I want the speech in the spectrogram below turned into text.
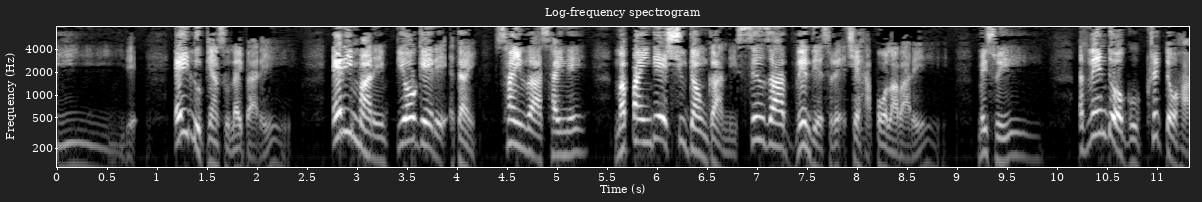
၏တဲ့ အဲ့လိုပြန်ဆိုလိုက်ပါတယ်အဲ့ဒီမှာရင်ပြောခဲ့တဲ့အတိုင်းဆိုင်သာဆိုင်နေမပိုင်တဲ့ရှုထောင့်ကနေစဉ်းစားသင့်တယ်ဆိုတဲ့အချက်ဟာပေါ်လာပါတယ်မိတ်ဆွေအသင်းတော်ကိုခရစ်တော်ဟာ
